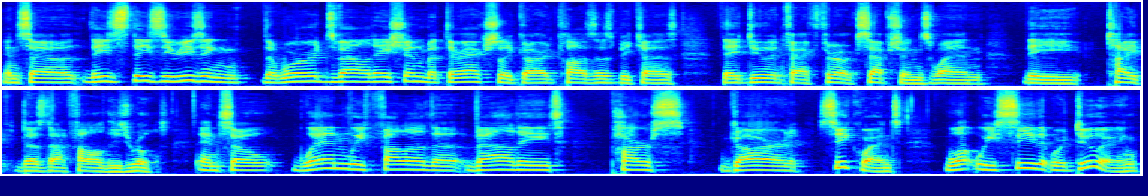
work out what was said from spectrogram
And so these these are using the words validation, but they're actually guard clauses because they do in fact throw exceptions when the type does not follow these rules. And so when we follow the validate, parse, guard sequence, what we see that we're doing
